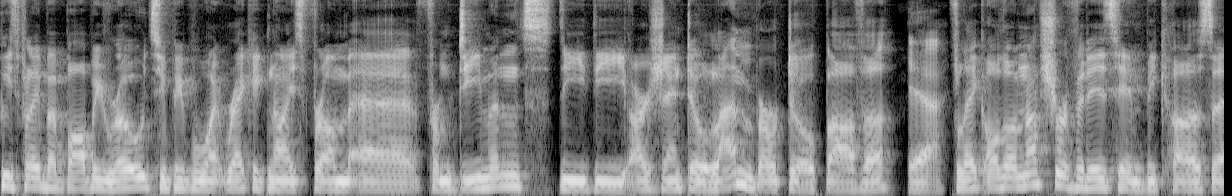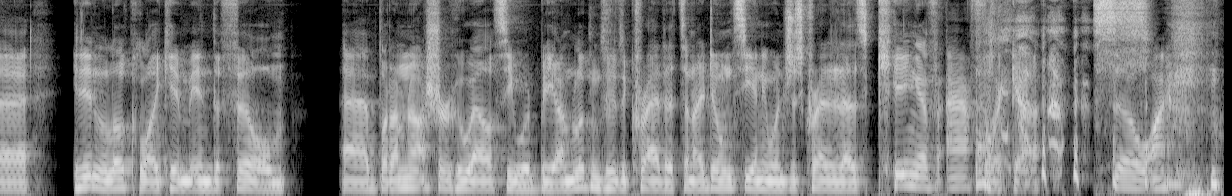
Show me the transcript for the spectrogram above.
who's played by Bobby Rhodes, who people might recognize from uh from Demons, the the Argento Lamberto Bava. Yeah. flick. Although I'm not sure if it is him because uh, he didn't look like him in the film. Uh, but I'm not sure who else he would be. I'm looking through the credits and I don't see anyone just credited as King of Africa. so I'm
